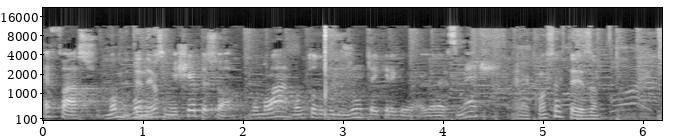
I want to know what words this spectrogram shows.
É fácil. Vamos, Entendeu? vamos se mexer, pessoal? Vamos lá? Vamos todo mundo junto aí querer que a galera se mexe? É, com certeza. Mas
